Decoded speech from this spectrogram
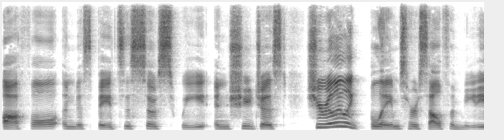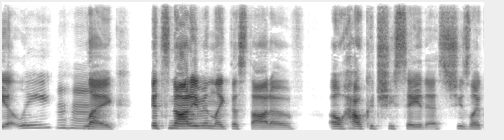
awful and Miss Bates is so sweet and she just she really like blames herself immediately. Mhm. Like it's not even like this thought of oh how could she say this? She's like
